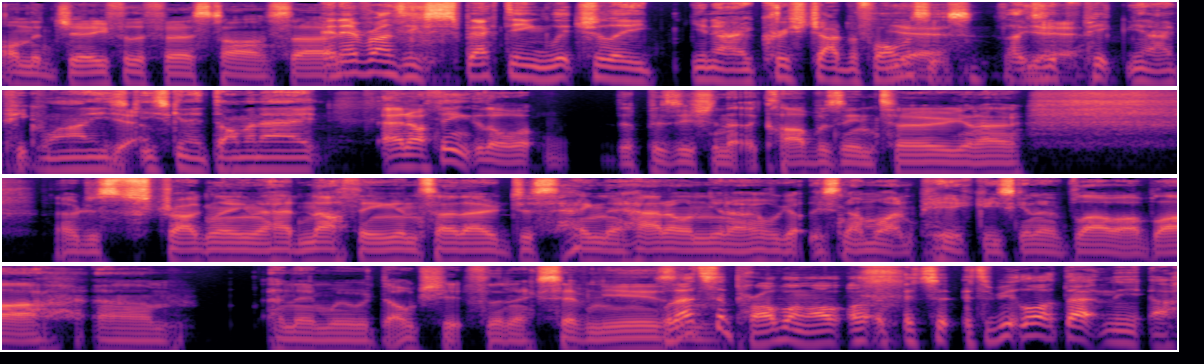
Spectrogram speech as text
on the G for the first time. So And everyone's expecting literally, you know, Chris Judd performances. Yeah. Like Yeah. pick, you know, pick one. He's, Yeah. he's going to dominate. and I think the the position that the club was in too, you know, they were just struggling. They had nothing, and so they would just hang their hat on. You know, we got this number one pick. He's going to blah blah blah. Um, and then we were dog shit for the next seven years. Well, that's the problem. I, I- it's a, it's a bit like that in the, uh,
